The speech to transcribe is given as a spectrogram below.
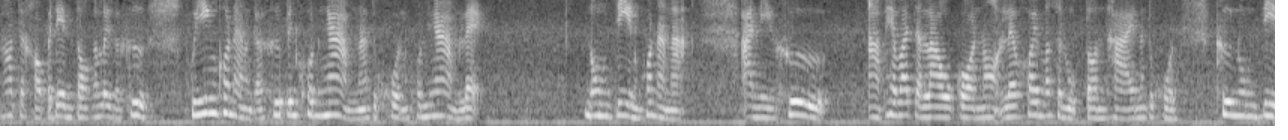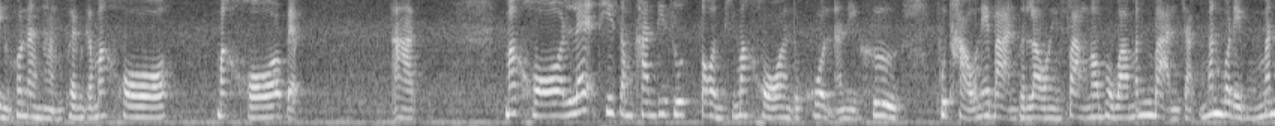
เราจะเขาประเด็นต่อกันเลยก็คือ ผู้หญิงคนนั้นก็คือเป็นคนงามนะทุกคนคนงามแหละ นมจีนคนนั้นอะอันนี้คืออ่าแพ่ว่าจะเล่าก่อนเนาะแล้วค่อยมาสรุปตอนท้ายนะทุกคน คือนมจีนคนนั้นหันเพื่อนก็มาคอมาคอแบบอ่า มาคอและที่สำคัญที่สุดตอนที่มาคอทุกคนอันนี้คือผู้เฒ่าในบ้านเพิ่นเล่าให้ฟังเนาะเพราะว่ามันบานจากมันบ่ได้มัน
